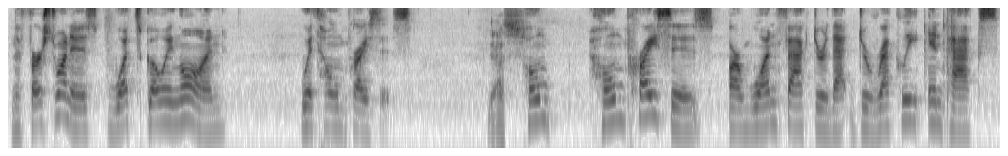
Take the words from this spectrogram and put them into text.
And the first one is what's going on with home prices? Yes. Home home prices are one factor that directly impacts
